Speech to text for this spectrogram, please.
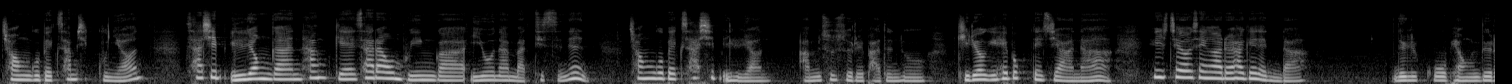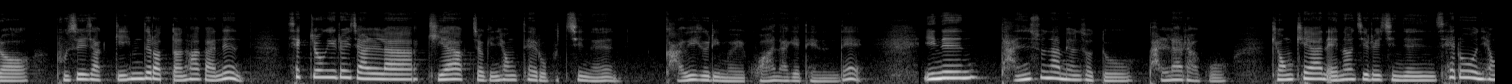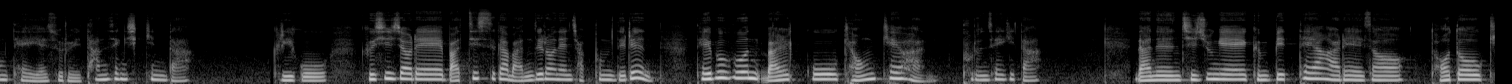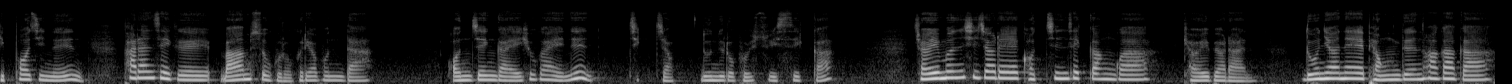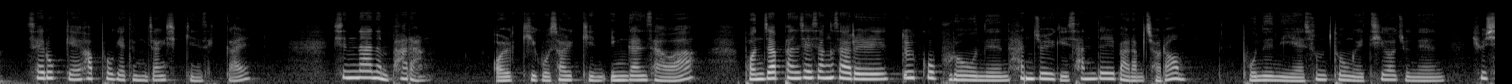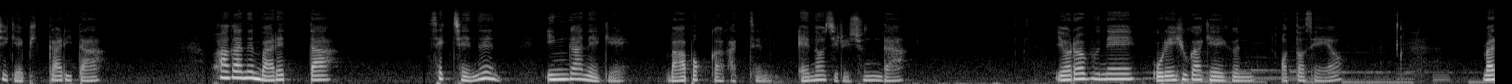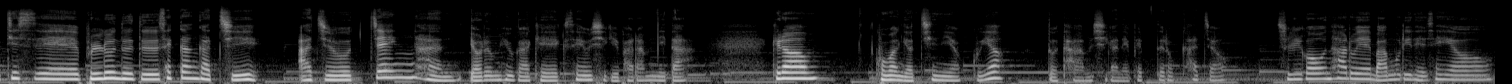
1939년 41년간 함께 살아온 부인과 이혼한 마티스는 1941년 암 수술을 받은 후 기력이 회복되지 않아 휠체어 생활을 하게 된다. 늙고 병들어 붓을 잡기 힘들었던 화가는 색종이를 잘라 기하학적인 형태로 붙이는 가위 그림을 고안하게 되는데 이는 단순하면서도 발랄하고 경쾌한 에너지를 지닌 새로운 형태의 예술을 탄생시킨다. 그리고 그 시절에 마티스가 만들어낸 작품들은 대부분 맑고 경쾌한 푸른색이다. 나는 지중해 금빛 태양 아래에서 더더욱 깊어지는 파란색을 마음속으로 그려본다. 언젠가의 휴가에는 직접 눈으로 볼 수 있을까? 젊은 시절의 거친 색감과 결별한 노년의 병든 화가가 새롭게 화폭에 등장시킨 색깔, 신나는 파랑, 얽히고 설킨 인간사와 번잡한 세상사를 뚫고 불어오는 한 줄기 산들바람처럼 보는 이의 숨통을 틔워주는 휴식의 빛깔이다. 화가는 말했다. 색채는 인간에게 마법과 같은 에너지를 준다. 여러분의 올해 휴가 계획은 어떠세요? 마티스의 블루누드 색감같이 아주 쨍한 여름 휴가 계획 세우시기 바랍니다. 그럼 고막 여친이었고요. 또 다음 시간에 뵙도록 하죠. 즐거운 하루의 마무리 되세요.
